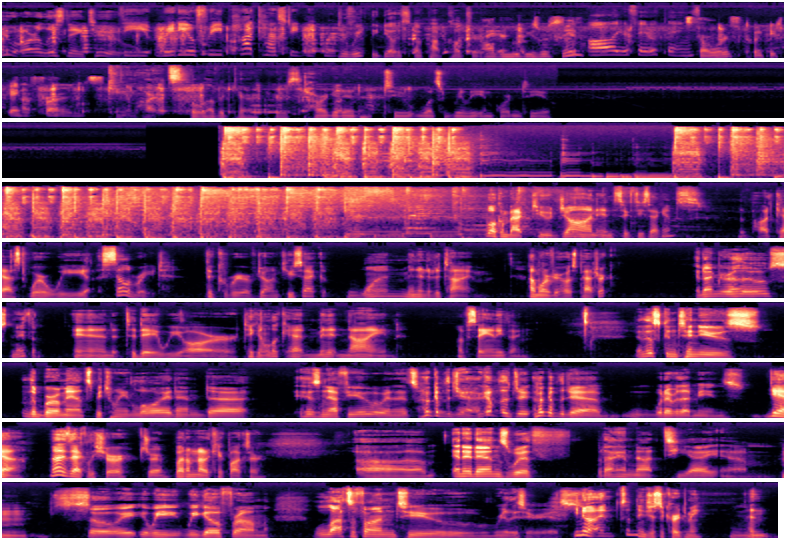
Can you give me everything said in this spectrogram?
You are listening to the Radio Free Podcasting Network. Your weekly dose of pop culture. All the movies we've seen. All your favorite things. Star Wars. Twin Peaks, Game of Thrones, Kingdom Hearts. Beloved characters. Targeted to what's really important to you. Welcome back to John in 60 Seconds, the podcast where we celebrate the career of John Cusack one minute at a time. I'm one of your hosts, Patrick, And I'm your other host, Nathan. and today we are taking a look at minute nine of Say Anything. And this continues the bromance between Lloyd and uh, his nephew, and it's hook up the jab, hook up the j- hook up the jab, whatever that means. Yeah, not exactly sure, Sure. but I'm not a kickboxer. Um, and it ends with, "But I am not TIM." Hmm. So we, we we go from lots of fun to really serious. You know, and something just occurred to me, Hmm. and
